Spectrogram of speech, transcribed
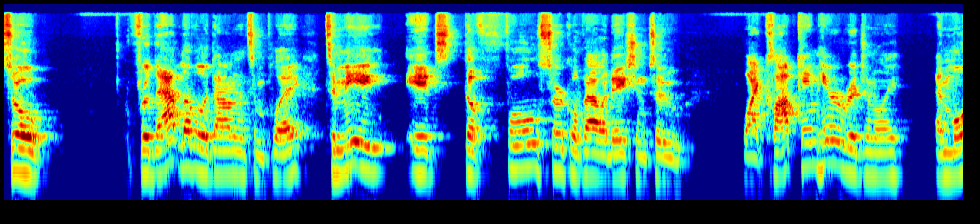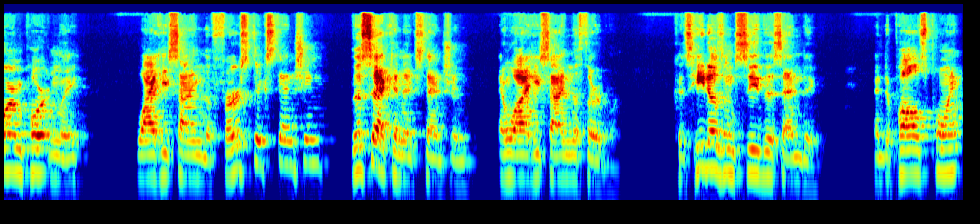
So, for that level of dominance in play, to me, it's the full circle validation to why Klopp came here originally, and more importantly, why he signed the first extension, the second extension, and why he signed the third one because he doesn't see this ending. And to Paul's point,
